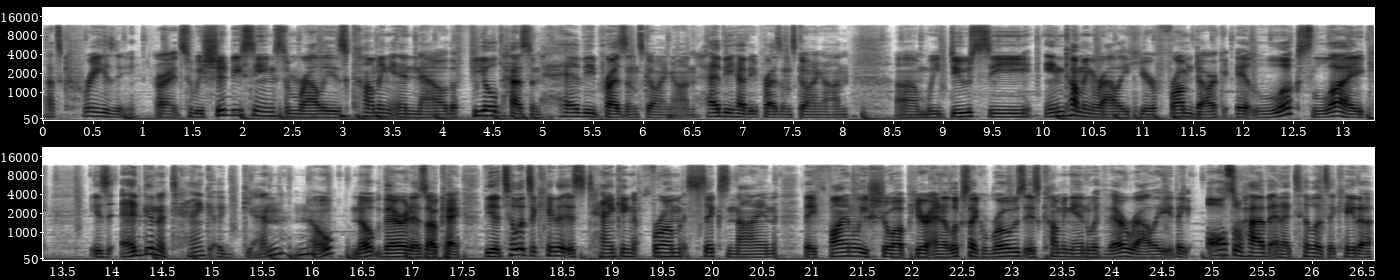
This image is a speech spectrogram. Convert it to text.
That's crazy. All right, so we should be seeing some rallies coming in now. The field has some heavy presence going on, heavy, heavy presence going on. Um, we do see incoming rally here from Dark. It looks like is Ed gonna tank again? Nope. Nope. There it is. Okay. The Attila Takeda is tanking from 6-9. They finally show up here and it looks like Rose is coming in with their rally. They also have an Attila Takeda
